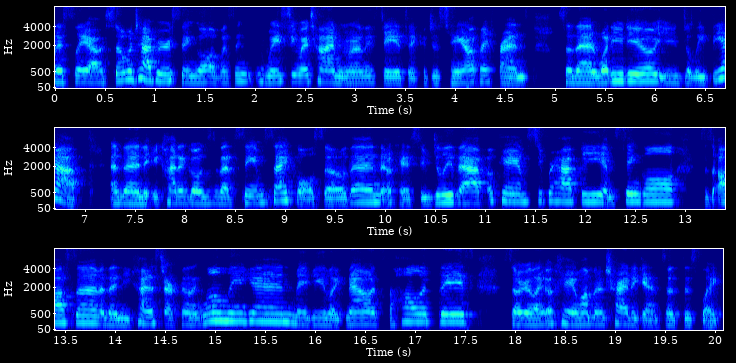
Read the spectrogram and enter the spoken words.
honestly, I was so much happier single. I wasn't wasting my time going on these dates. I could just hang out with my friends. So then what do you do? You delete the app. And then it kind of goes into that same cycle. So then, okay, so you delete the app. Okay, I'm super happy. I'm single. This is awesome. And then you kind of start feeling lonely again. Maybe like now it's the holidays. So you're like, okay, well, I'm going to try it again. So it's this like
